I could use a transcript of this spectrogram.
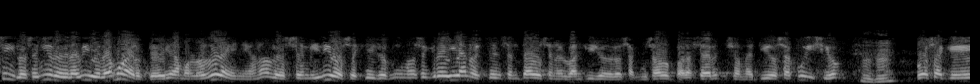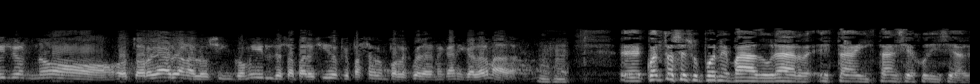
Sí, los señores de la vida y la muerte, digamos, los dueños, ¿no? Los semidioses que ellos mismos se creían, no estén sentados en el banquillo de los acusados para ser sometidos a juicio, cosa que ellos no otorgaron a los 5.000 desaparecidos que pasaron por la Escuela de Mecánica de la Armada. Eh, ¿Cuánto se supone va a durar esta instancia judicial?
